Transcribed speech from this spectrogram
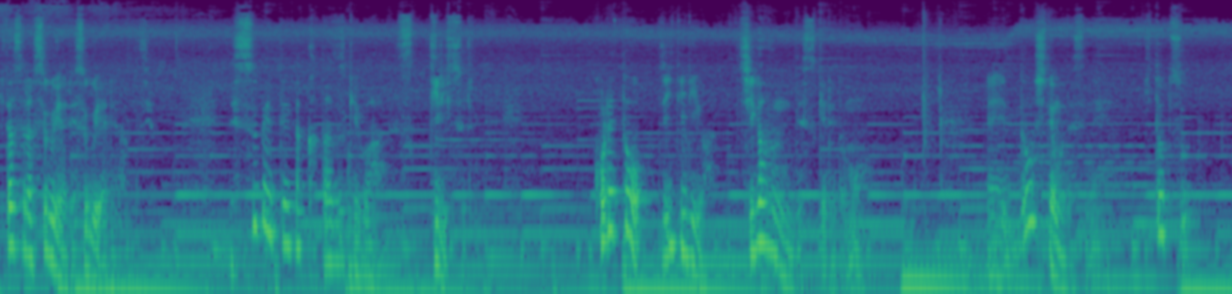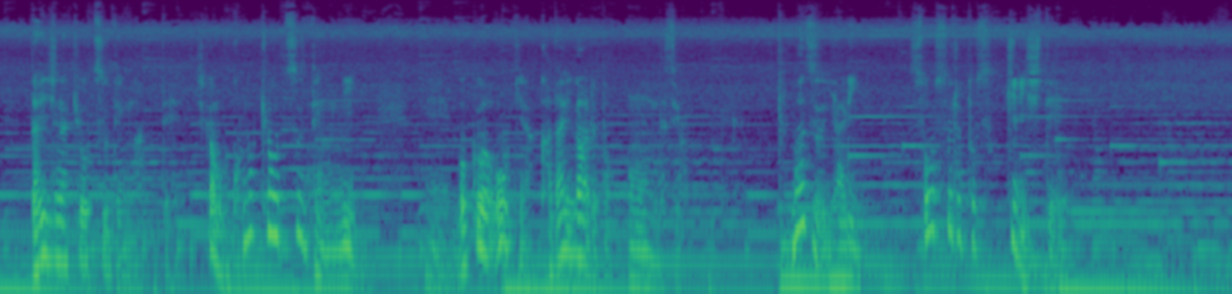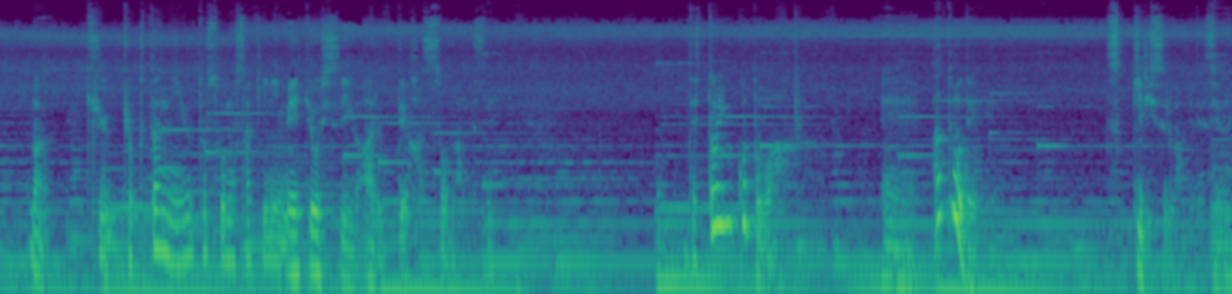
ひたすらすぐやれすぐやれなんですよ。で全てが片付けばすっきりする。これと GTD は違うんですけれどもえー、どうしてもですね一つ大事な共通点があってしかもこの共通点に、えー、僕は大きな課題があると思うんですよ。まずやり。そうするとすっきりしてまあ極端に言うとその先に明鏡止水があるっていう発想なんですね。でということは、えー、後ですっきりするわけですよね。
